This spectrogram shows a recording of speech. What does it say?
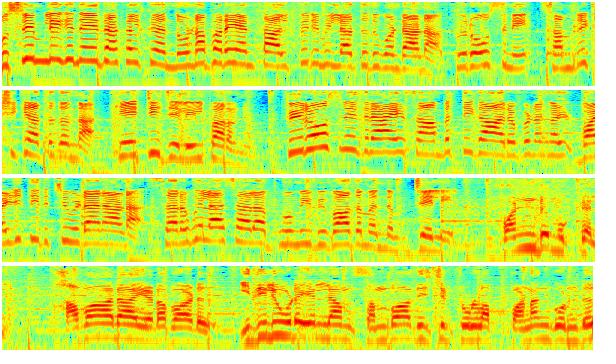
മുസ്ലിം ലീഗ് നേതാക്കൾക്ക് നുണ പറയാൻ താല്പര്യമില്ലാത്തതുകൊണ്ടാണ് ഫിറോസിനെ സംരക്ഷിക്കാത്തതെന്ന് കെ ടി ജലീൽ പറഞ്ഞു. ഫിറോസിനെതിരായ സാമ്പത്തിക ആരോപണങ്ങൾ വഴിതിരിച്ചുവിടാനാണ് സർവകലാശാല ഭൂമി വിവാദമെന്നും ജലീൽ. ഫണ്ട് മുക്കൽ. ഹവാല ഇടപാട്. ഇതിലൂടെയെല്ലാം സമ്പാദിച്ചിട്ടുള്ള പണം കൊണ്ട്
